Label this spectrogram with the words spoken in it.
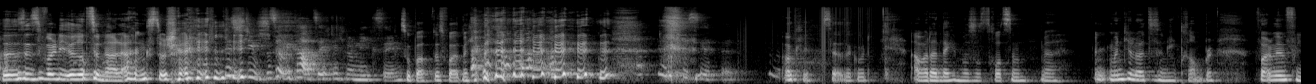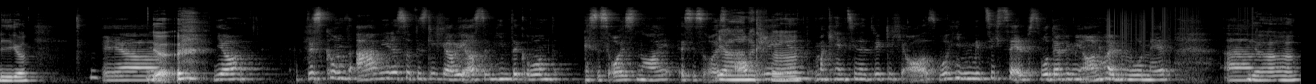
das ist voll die irrationale Angst wahrscheinlich. Das stimmt, das habe ich tatsächlich noch nie gesehen. Super, das freut mich. Das passiert nicht. Okay, sehr, sehr gut. Aber dann denke ich mir so trotzdem, ja, manche Leute sind schon Trampel, vor allem im Flieger. Ja, Ja. ja. das kommt auch wieder so ein bisschen, glaube ich, aus dem Hintergrund, es ist alles neu, es ist alles Ja, aufregend, man kennt sich nicht wirklich aus, wohin mit sich selbst, wo darf ich mich anhalten, wo nicht. Ähm, Ja,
